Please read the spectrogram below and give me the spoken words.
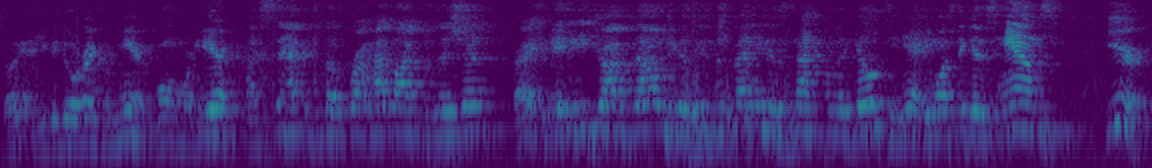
So yeah, you can do it right from here. Boom, we're here. I snap into the front headlock position, right? And maybe he drops down because he's defending his neck from the guillotine. Yeah, he wants to get his hands here.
